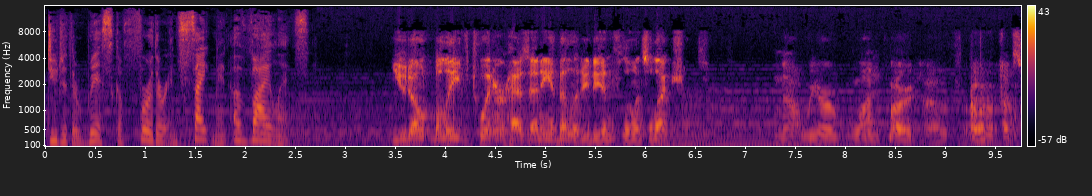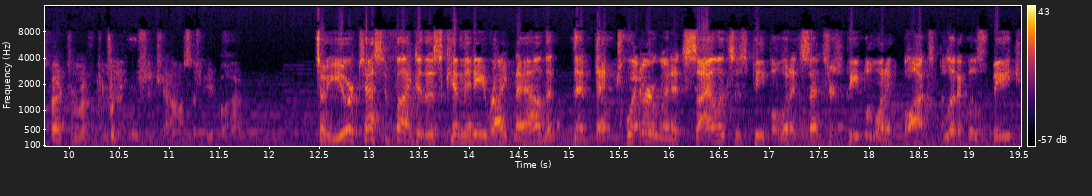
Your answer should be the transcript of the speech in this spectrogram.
due to the risk of further incitement of violence. You don't believe Twitter has any ability to influence elections? No, we are one part of, a spectrum of communication channels that people have. So you're testifying to this committee right now that, that, that Twitter, when it silences people, when it censors people, when it blocks political speech,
